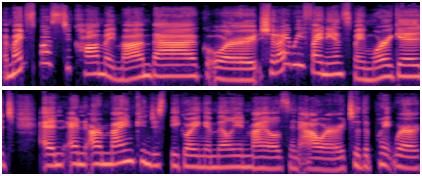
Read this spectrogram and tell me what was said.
am I supposed to call my mom back or should I refinance? Refinance my mortgage and and our mind can just be going a million miles an hour to the point where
